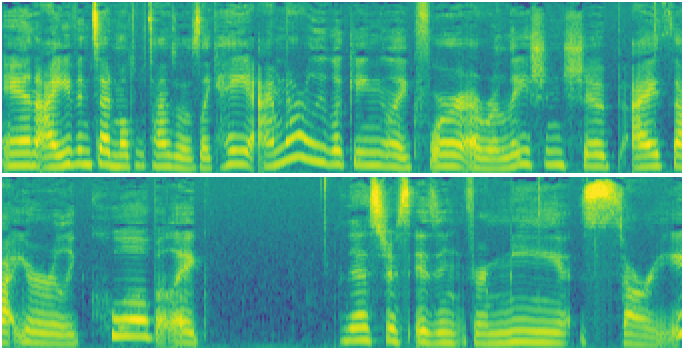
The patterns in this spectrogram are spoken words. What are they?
And I even said multiple times, I was like, hey, I'm not really looking like for a relationship. I thought you were really cool, but like this just isn't for me. Sorry.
